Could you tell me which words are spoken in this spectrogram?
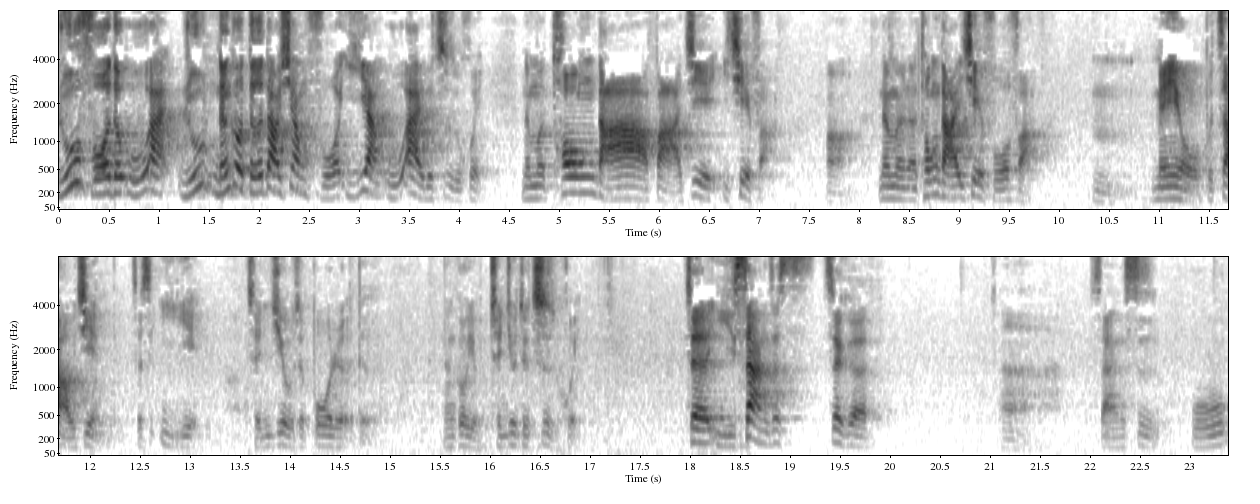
如佛的无碍，如能够得到像佛一样无碍的智慧，那么通达法界一切法啊，那么呢，通达一切佛法，嗯，没有不照见的，这是意业，成就这般若的，能够有成就这智慧。这以上这这个，啊，三四五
